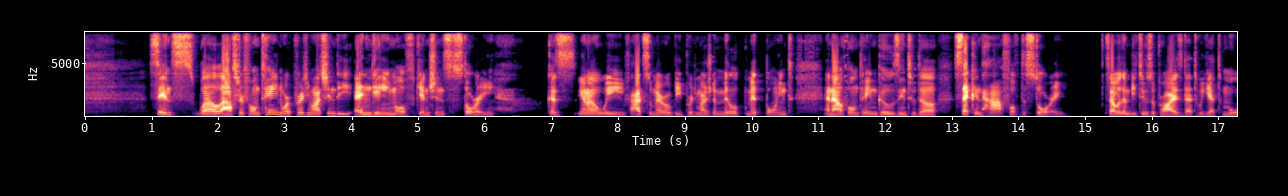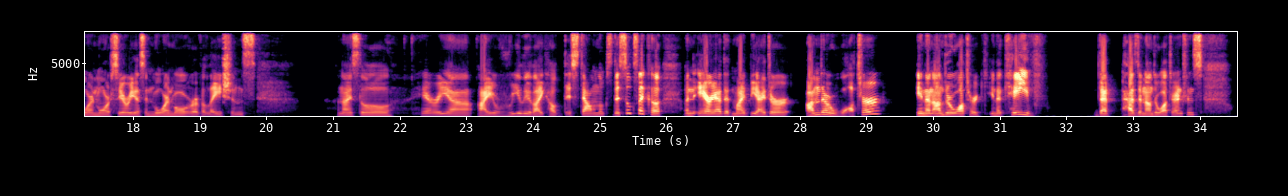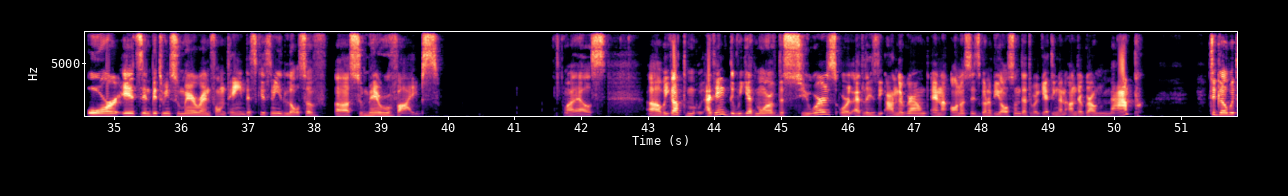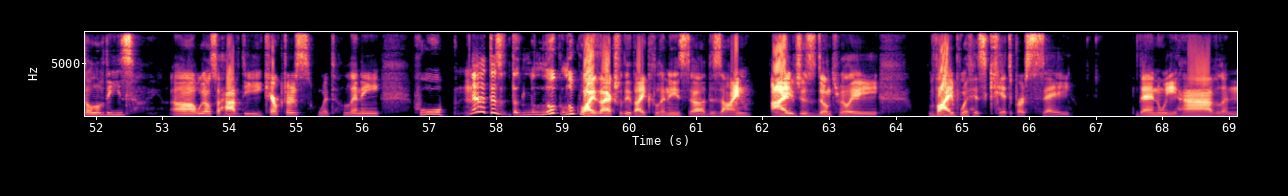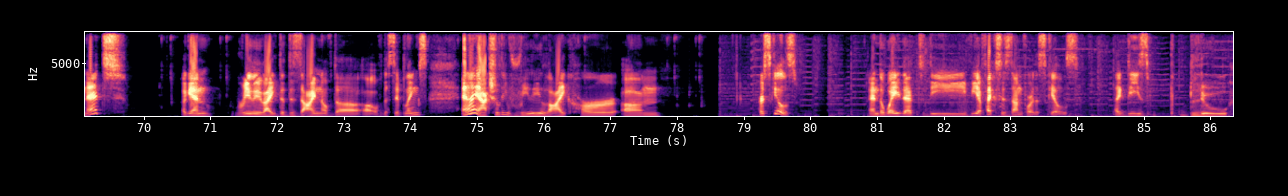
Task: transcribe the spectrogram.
Since, well, after Fontaine, we're pretty much in the endgame of Genshin's story because you know we've had Sumeru be pretty much the middle midpoint, and now Fontaine goes into the second half of the story. So I wouldn't be too surprised that we get more and more serious and more and more revelations. A nice little area. I really like how this town looks. This looks like a an area that might be either underwater in an underwater in a cave that has an underwater entrance or it's in between Sumeru and Fontaine. This gives me lots of uh, Sumeru vibes. What else? Uh, we got, I think we get more of the sewers, or at least the underground, and honestly, it's gonna be awesome that we're getting an underground map to go with all of these. Uh, we also have the characters with Lenny, who, eh, does the look look wise, I actually like Lenny's uh, design. I just don't really vibe with his kit per se. Then we have Lynette. Again, really like the design of the uh, of the siblings, and I actually really like her um her skills and the way that the VFX is done for the skills, like these blue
